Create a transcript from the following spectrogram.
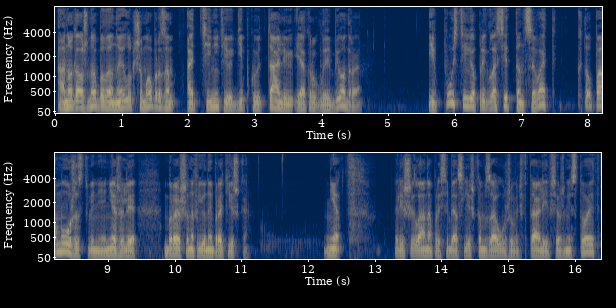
Оно должно было наилучшим образом оттенить ее гибкую талию и округлые бедра, и пусть ее пригласит танцевать кто помужественнее, нежели Брэшенов юный братишка. Нет, — решила она про себя, — слишком зауживать в талии все же не стоит.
